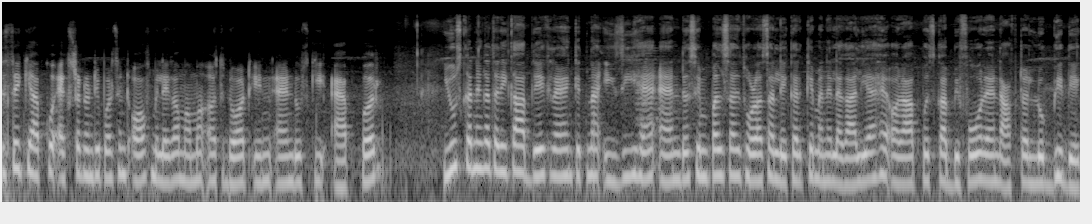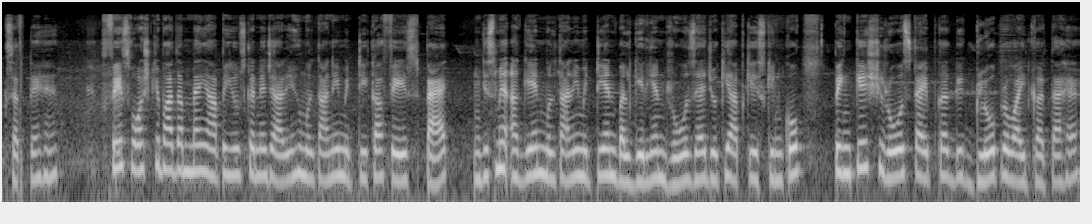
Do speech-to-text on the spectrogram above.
जिससे कि आपको एक्स्ट्रा ट्वेंटी ऑफ़ मिलेगा मामा अर्थ डॉट इन एंड उसकी ऐप पर। यूज़ करने का तरीका आप देख रहे हैं कितना ईजी है एंड सिंपल सा थोड़ा सा लेकर के मैंने लगा लिया है और आप इसका बिफोर एंड आफ्टर लुक भी देख सकते हैं। फेस वॉश के बाद अब मैं यहाँ पे यूज़ करने जा रही हूँ मुल्तानी मिट्टी का फेस पैक जिसमें again multani mitti and Bulgarian रोज़ है, जो कि आपकी स्किन को पिंकिश रोज़ टाइप का ग्लो प्रोवाइड करता है।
